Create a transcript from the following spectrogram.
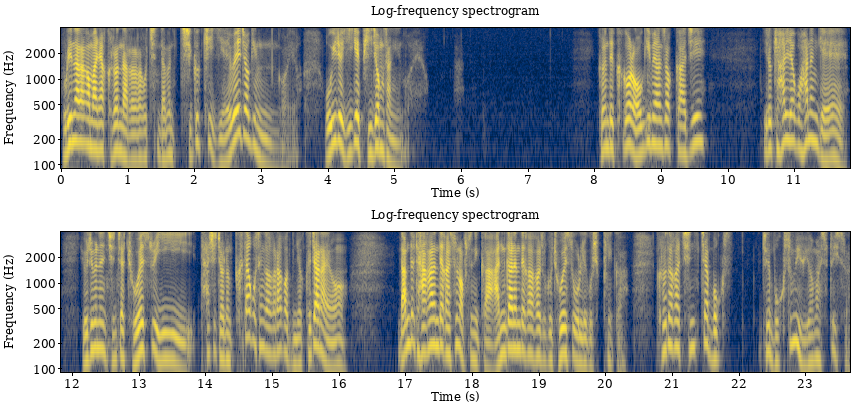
우리나라가 만약 그런 나라라고 친다면 지극히 예외적인 거예요. 오히려 이게 비정상인 거예요. 그런데 그걸 어기면서까지 이렇게 하려고 하는 게 요즘에는 진짜 조회수 이 탓이 저는 크다고 생각을 하거든요. 그잖아요. 남들 다 가는 데 갈 수는 없으니까 안 가는 데 가가지고 조회수 올리고 싶으니까 그러다가 진짜 목, 제 목숨이 위험할 수도 있어요.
